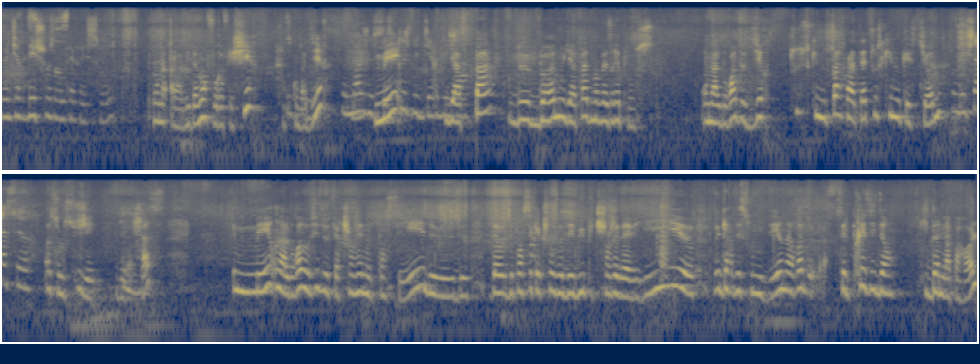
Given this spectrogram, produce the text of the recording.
De dire des choses intéressantes. On a, alors évidemment, il faut réfléchir à ce qu'on va dire. moi, je sais Mais il n'y a pas de bonne ou il n'y a pas de mauvaise réponse. On a le droit de dire tout ce qui nous passe par la tête, tout ce qui nous questionne Les chasseurs. euh, sur le sujet de la chasse. Mais on a le droit aussi de faire changer notre pensée, de, de, de- de penser quelque chose au début puis de changer d'avis, euh, de garder son idée. On a le droit de. voilà. C'est le président qui donne la parole.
